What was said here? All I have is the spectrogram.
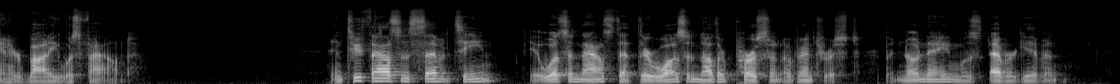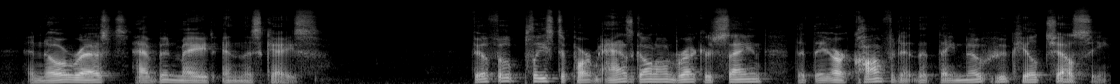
and her body was found. In 2017, it was announced that there was another person of interest, but no name was ever given, and no arrests have been made in this case. Fairfield Police Department has gone on record saying that they are confident that they know who killed Chelsea.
